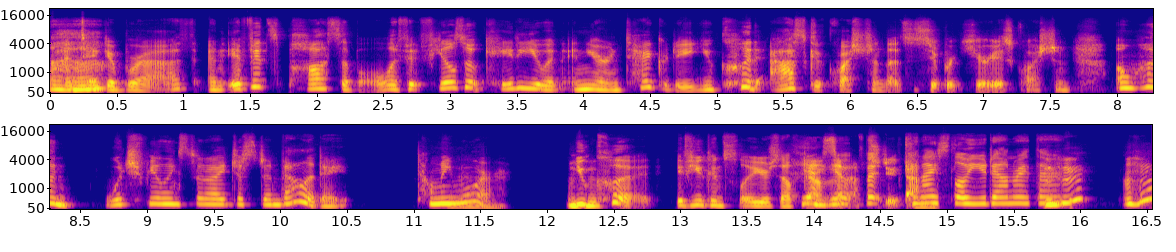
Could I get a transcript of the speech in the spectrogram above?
and Uh-huh. take a breath. And if it's possible, if it feels okay to you and in your integrity, you could ask a question that's a super curious question. Oh, hun, which feelings did I just invalidate? Tell me Yeah. more. You Mhm. could if you can slow yourself Yeah, down So, but to do can. I slow you down right there? Mhm, mhm.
